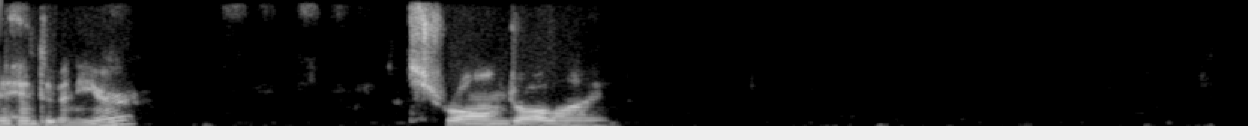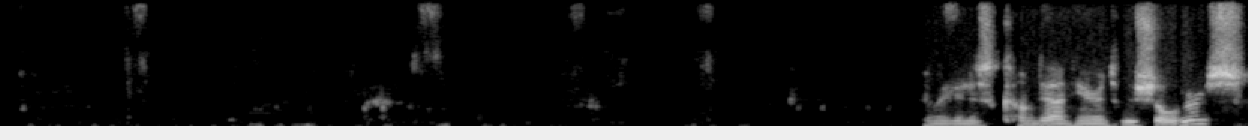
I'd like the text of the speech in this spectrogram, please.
A hint of an ear, strong jawline, And we can just come down here into the shoulders.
